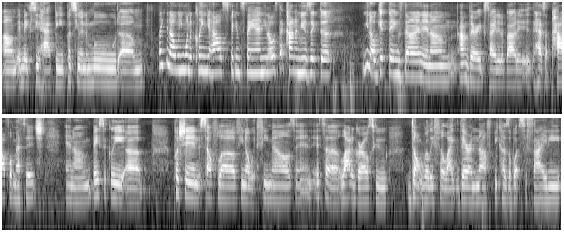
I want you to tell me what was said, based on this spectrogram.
um, it makes you happy, puts you in the mood. Um, like, you know, when you want to clean your house, spick and span, you know, it's that kind of music to, you know, get things done. And um, I'm very excited about it. It has a powerful message and um, basically uh, pushing self-love, you know, with females. And it's a lot of girls who don't really feel like they're enough because of what society,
